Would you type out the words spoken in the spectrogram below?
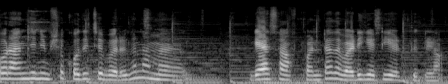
ஒரு அஞ்சு நிமிஷம் கொதித்த பிறகு நம்ம கேஸ் ஆஃப் பண்ணிட்டு அதை வடிகட்டி எடுத்துக்கலாம்.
